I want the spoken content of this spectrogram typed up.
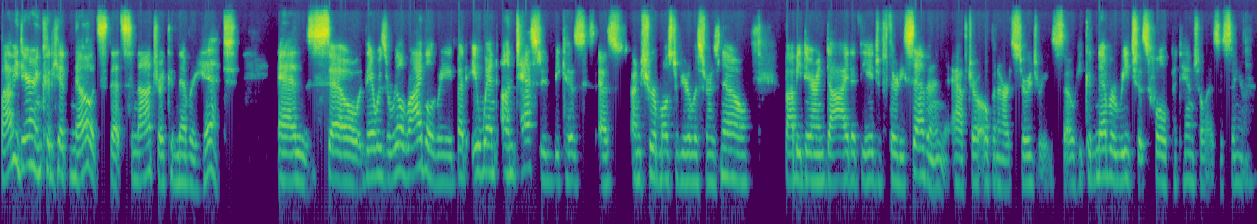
Bobby Darin could hit notes that Sinatra could never hit. And so there was a real rivalry, but it went untested because, as I'm sure most of your listeners know, Bobby Darin died at the age of 37 after open heart surgery. So he could never reach his full potential as a singer.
